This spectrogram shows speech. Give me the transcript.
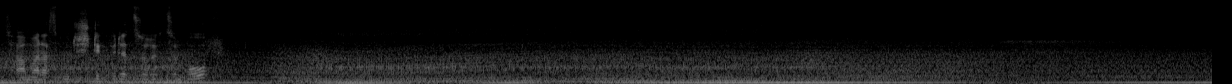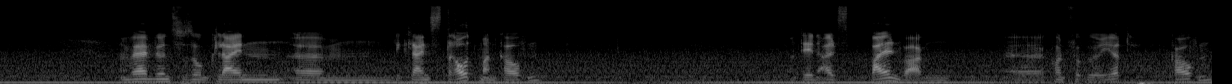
Jetzt fahren wir das gute Stück wieder zurück zum Hof. Dann werden wir uns so einen kleinen, ähm, den kleinen Strautmann kaufen. Und den als Ballenwagen äh, konfiguriert kaufen.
